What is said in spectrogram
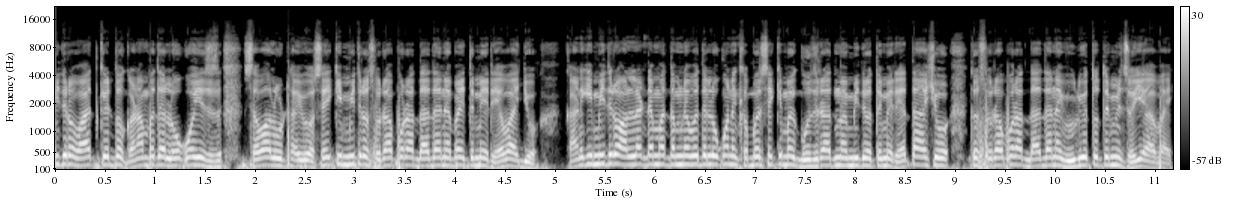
મિત્રો વાત કરીએ તો ઘણા બધા લોકોએ સવાલ ઉઠાવ્યો છે કે મિત્રો સુરાપુરા દાદાને ભાઈ તમે રહેવા ગયો કારણ કે મિત્રો હાલના ટાઈમમાં તમને બધા લોકોને ખબર છે કે ભાઈ ગુજરાતમાં મિત્રો તમે રહેતા હશો તો સુરાપુરા દાદાના વીડિયો તો તમે જોયા ભાઈ.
